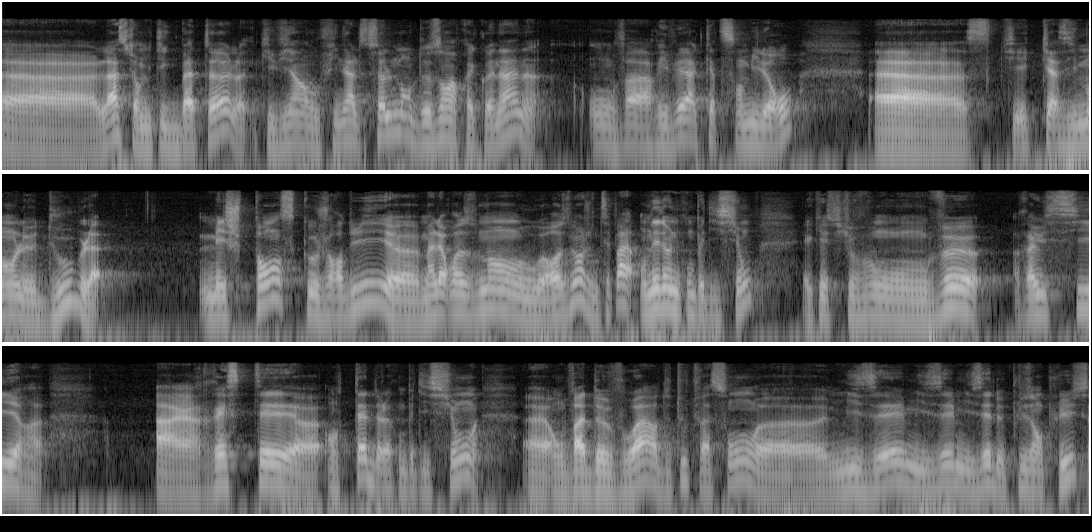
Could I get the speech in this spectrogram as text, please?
Euh, là, sur Mythic Battle, qui vient au final seulement deux ans après Conan, on va arriver à 400 000 euros, ce qui est quasiment le double. Mais je pense qu'aujourd'hui, malheureusement ou heureusement, je ne sais pas, on est dans une compétition et que si on veut réussir à rester en tête de la compétition, on va devoir de toute façon miser, miser, miser de plus en plus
